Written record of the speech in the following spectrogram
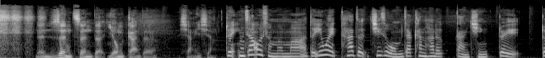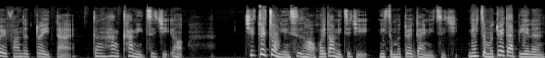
能认真的、勇敢的想一想。对，你知道为什么吗？对，因为他的其实我们在看他的感情对对方的对待，跟看看你自己哦。其实最重点是哈，回到你自己，你怎么对待你自己？你怎么对待别人？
